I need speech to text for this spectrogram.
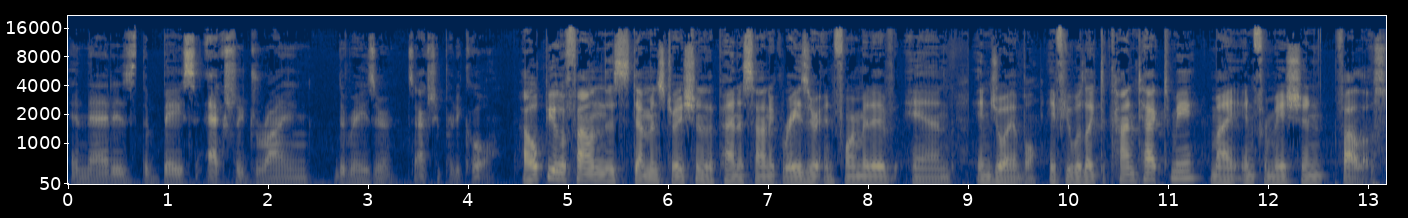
and that is the base actually drying the razor. It's actually pretty cool. I hope you have found this demonstration of the Panasonic Razor informative and enjoyable. If you would like to contact me, my information follows.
